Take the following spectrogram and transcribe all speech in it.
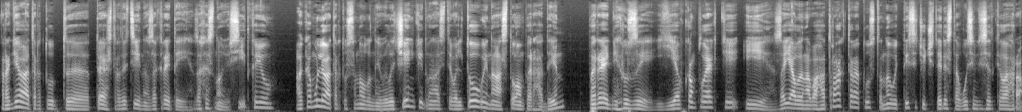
Радіатор тут е, теж традиційно закритий захисною сіткою. Акумулятор тут встановлений величенький, 12 вольтовий на 100 Ах. Передні грузи є в комплекті, і заявлена вага трактора тут становить 1480 кг.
